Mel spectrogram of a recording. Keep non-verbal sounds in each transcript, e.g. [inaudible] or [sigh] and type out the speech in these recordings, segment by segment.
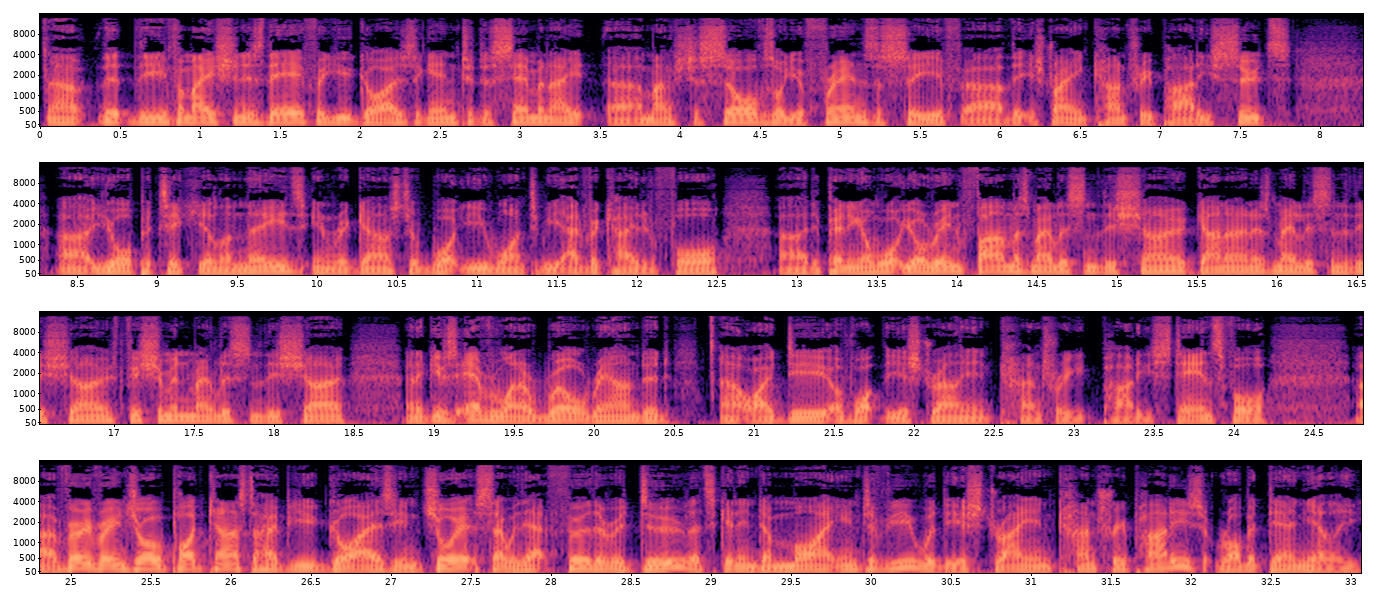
Uh, the, the, information is there for you guys again to disseminate uh, amongst yourselves or your friends to see if uh, the Australian Country Party suits uh, your particular needs in regards to what you want to be advocated for. Uh, depending on what you're in, farmers may listen to this show, gun owners may listen to this show, fishermen may listen to this show, and it gives everyone a well rounded uh, idea of what the Australian Country Party stands for. Uh, very, very enjoyable podcast. I hope you guys enjoy it. So, without further ado, let's get into my interview with the Australian Country Party's Robert Danieli.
